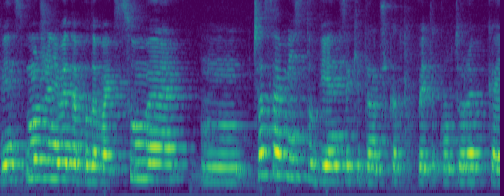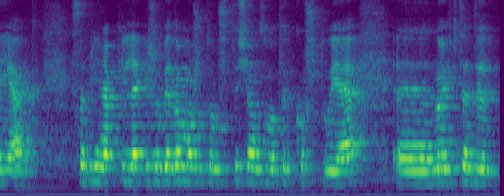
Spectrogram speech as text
więc może nie będę podawać sumy. Mm, czasami jest to więcej, kiedy na przykład kupuję taką torebkę jak Sabrina Pilewi, że wiadomo, że to już 1000 zł kosztuje, e, no i wtedy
